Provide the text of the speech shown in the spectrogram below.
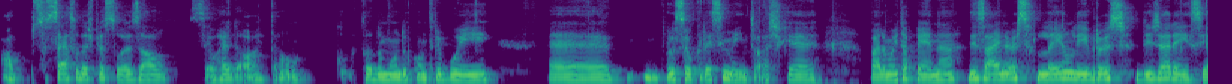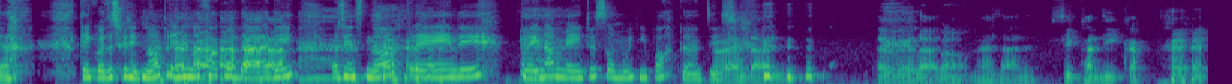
ao sucesso das pessoas ao seu redor. Então, todo mundo contribuir é, para o seu crescimento. Eu acho que é, vale muito a pena. Designers, leiam livros de gerência. Tem coisas que a gente não aprende na faculdade, a gente não aprende. Treinamentos são muito importantes. É verdade. É verdade, Total. verdade. Fica a dica.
